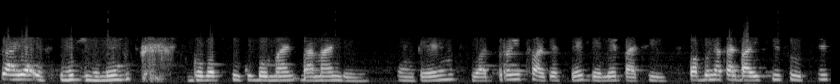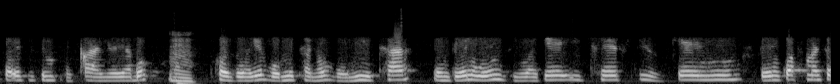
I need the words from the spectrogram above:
saya esibhedlele ngoba busuku bamandeni. And then watrithwa ke esibhedlele but kwabonakala uba isisu siso esisimbhuqayo yabo Mm. because wayevomitha novomitha and then wenziwa ke i-test izikeni then kwafumaniseka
